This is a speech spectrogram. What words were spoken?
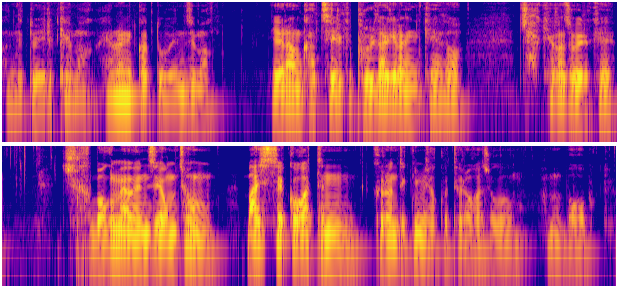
아, 근데 또 이렇게 막 해놓으니까 또 왠지 막 얘랑 같이 이렇게 불닭이랑 이렇게 해서 촥 해가지고 이렇게 촥 먹으면 왠지 엄청 맛있을 것 같은 그런 느낌이 자꾸 들어가지고 한번 먹어볼게요.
